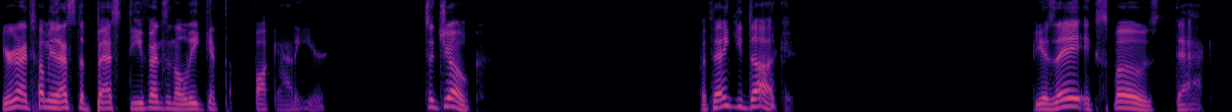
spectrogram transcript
You're going to tell me that's the best defense in the league? Get the fuck out of here. It's a joke. But thank you, Duck. Because they exposed Dak.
